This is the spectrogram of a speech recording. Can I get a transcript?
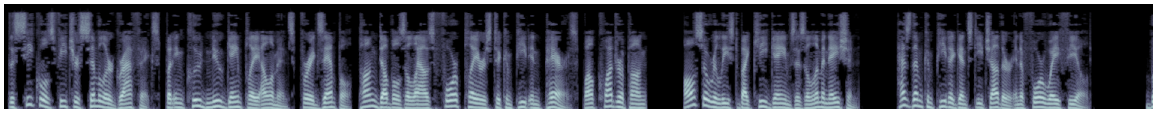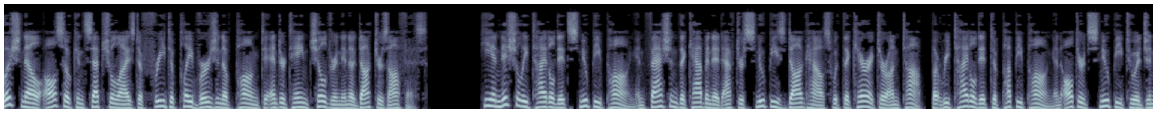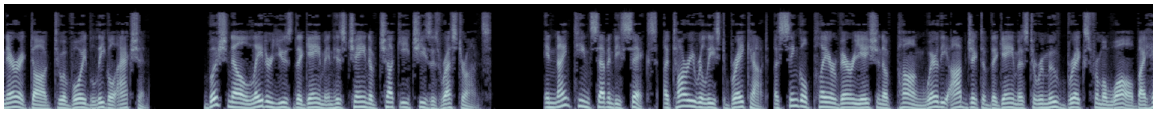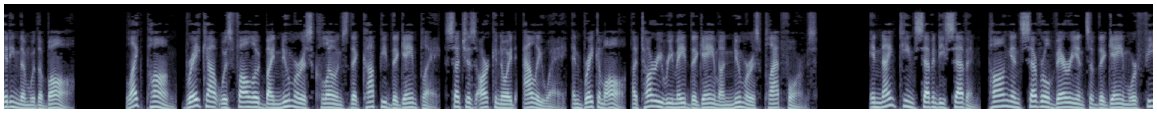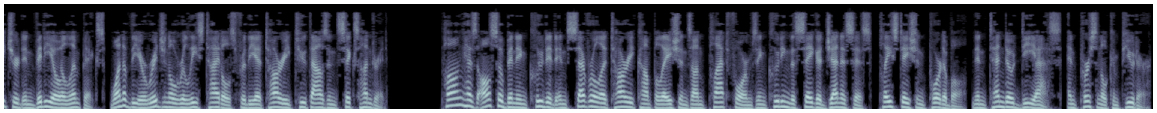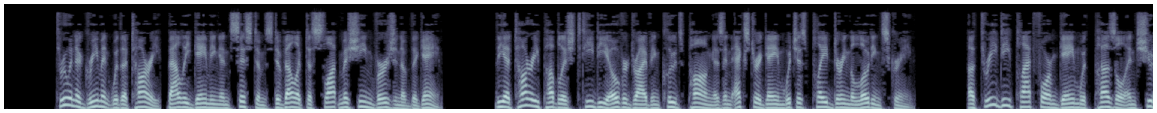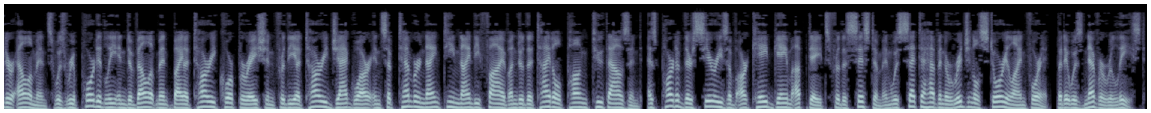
The sequels feature similar graphics, but include new gameplay elements, for example, Pong Doubles allows four players to compete in pairs, while Quadrapong—also released by Key Games as Elimination—has them compete against each other in a four-way field. Bushnell also conceptualized a free-to-play version of Pong to entertain children in a doctor's office. He initially titled it Snoopy Pong and fashioned the cabinet after Snoopy's doghouse with the character on top, but retitled it to Puppy Pong and altered Snoopy to a generic dog to avoid legal action. Bushnell later used the game in his chain of Chuck E. Cheese's restaurants. In 1976, Atari released Breakout, a single-player variation of Pong where the object of the game is to remove bricks from a wall by hitting them with a ball. Like Pong, Breakout was followed by numerous clones that copied the gameplay, such as Arkanoid, Alleyway, and Break 'em All. Atari remade the game on numerous platforms. In 1977, Pong and several variants of the game were featured in Video Olympics, one of the original release titles for the Atari 2600. Pong has also been included in several Atari compilations on platforms including the Sega Genesis, PlayStation Portable, Nintendo DS, and personal computer. Through an agreement with Atari, Bally Gaming and Systems developed a slot machine version of the game. The Atari-published TD Overdrive includes Pong as an extra game which is played during the loading screen. A 3D platform game with puzzle and shooter elements was reportedly in development by Atari Corporation for the Atari Jaguar in September 1995 under the title Pong 2000, as part of their series of arcade game updates for the system and was set to have an original storyline for it, but it was never released.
